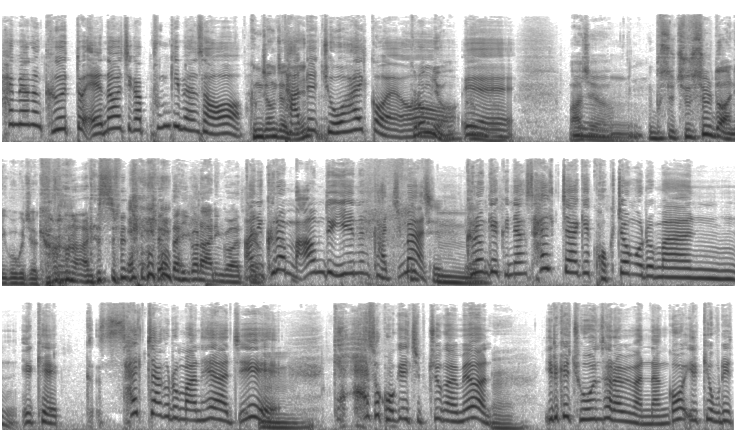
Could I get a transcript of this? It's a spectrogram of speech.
하면은 그 또 에너지가 풍기면서 긍정적인. 다들 좋아할 거예요. 그럼요, 예. 맞아요. 음. 무슨 주술도 아니고 그죠? 결혼 안 했으면 좋겠다 이건 아닌 것 같아요. 아니 그런 마음도 이해는 가지만 그치. 음, 네. 그런 게 그냥 살짝의 걱정으로만 이렇게 그 살짝으로만 해야지 음, 계속 거기에 집중하면 네. 이렇게 좋은 사람이 만난 거 이렇게 우리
